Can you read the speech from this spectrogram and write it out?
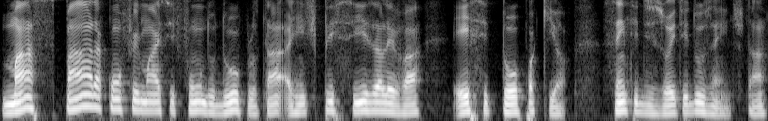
mas para confirmar esse fundo duplo, tá? A gente precisa levar esse topo aqui, ó, 118,200, tá?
